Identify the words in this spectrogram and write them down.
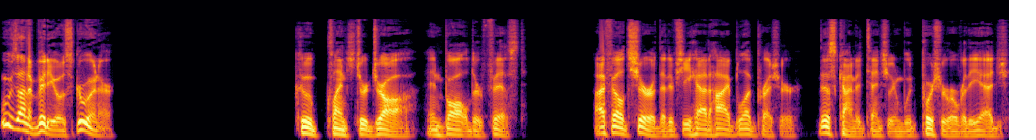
who was on a video screwing her? Coop clenched her jaw and balled her fist. I felt sure that if she had high blood pressure, this kind of tension would push her over the edge.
